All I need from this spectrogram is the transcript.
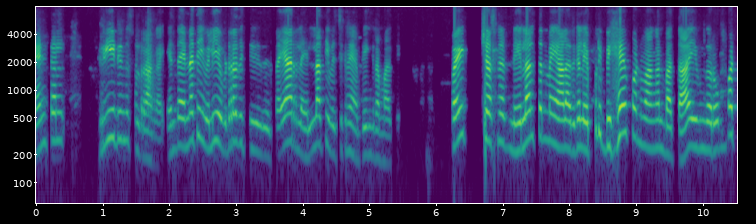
மென்டல் கிரீடுன்னு சொல்றாங்க. எந்த எண்ணத்தையும் வெளியே விடுறதுக்கு இது தயார் இல்லை எல்லாத்தையும் வச்சுக்கிறேன் அப்படிங்கிற மாதிரி. ஒயிட் செஸ்னட் நிழல்தன்மையாளர்கள் எப்படி பிஹேவ் பண்ணுவாங்கன்னு பார்த்தா இவங்க ரொம்ப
